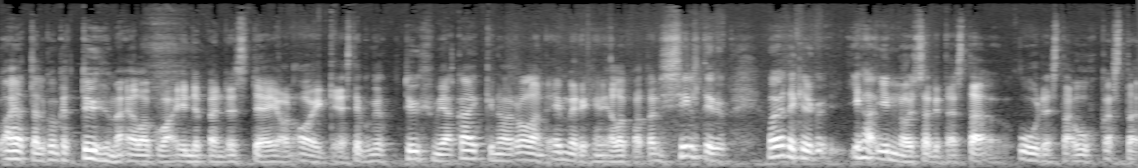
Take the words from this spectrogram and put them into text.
ajattelin, kuinka tyhmä elokuva Independence Day on oikeasti, kuinka tyhmiä kaikki nuo Roland Emmerich'n elokuvat, niin silti mä jotenkin ihan innoissani tästä uudesta uhkasta.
